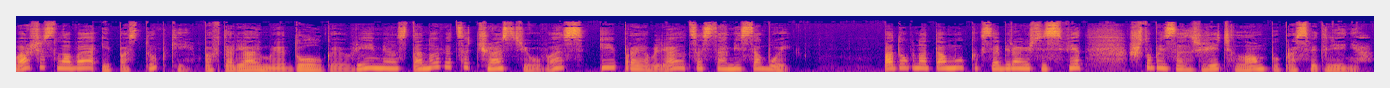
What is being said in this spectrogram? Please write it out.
ваши слова и поступки, повторяемые долгое время, становятся частью вас и проявляются сами собой. Подобно тому, как собираешься свет, чтобы зажечь лампу просветления.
